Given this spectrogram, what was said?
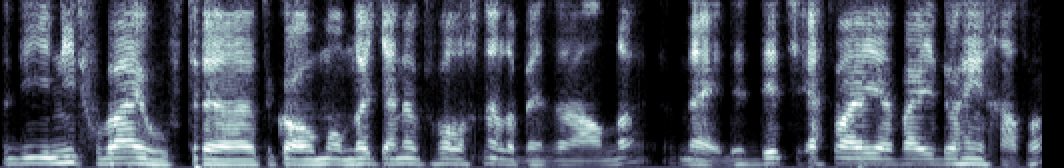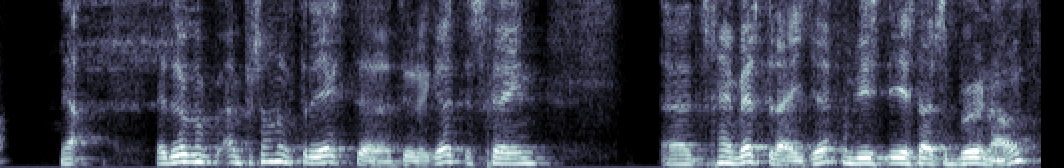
die je niet voorbij hoeft te komen, omdat jij nou toevallig sneller bent dan ander. Nee, dit, dit, is echt waar je, waar je doorheen gaat hoor. Ja, het is ook een, een persoonlijk traject natuurlijk. Hè? Het, is geen, het is geen wedstrijdje van wie is het eerst uit zijn burn-out.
